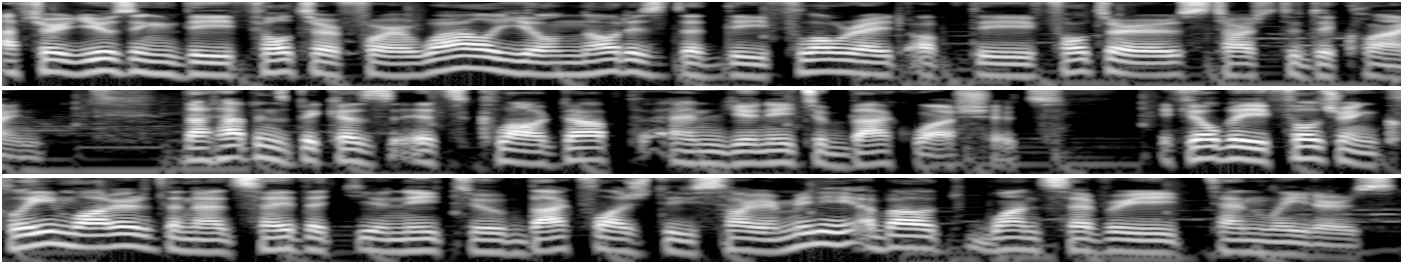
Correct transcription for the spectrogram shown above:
After using the filter for a while, you'll notice that the flow rate of the filter starts to decline. That happens because it's clogged up and you need to backwash it. If you'll be filtering clean water, then I'd say that you need to backflush the Sawyer Mini about once every 10 liters.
